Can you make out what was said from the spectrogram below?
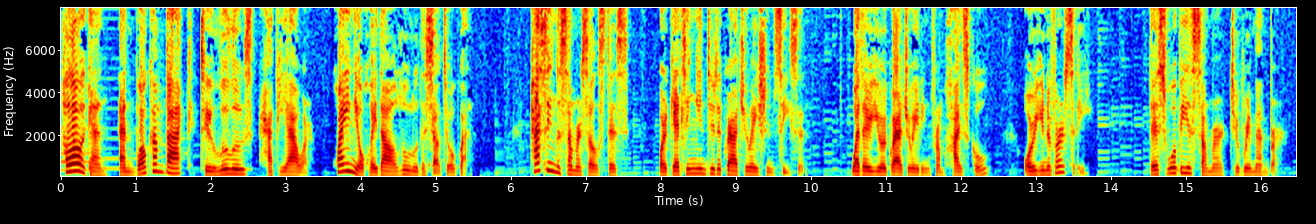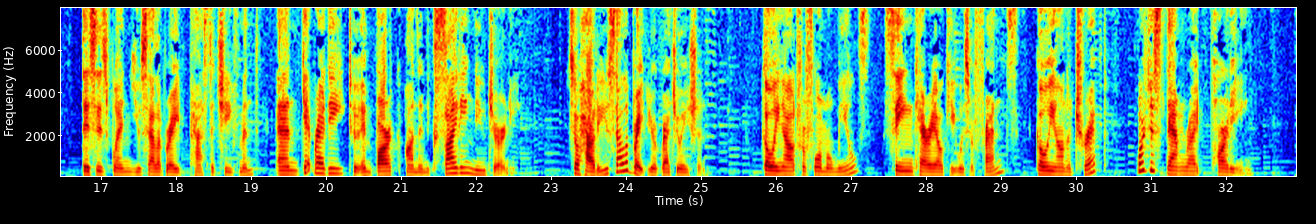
Hello again, and welcome back to Lulu's Happy Hour. 欢迎你又回到露露的小酒馆。Passing the summer solstice, we're getting into the graduation season. Whether you're graduating from high school or university, this will be a summer to remember. This is when you celebrate past achievement and get ready to embark on an exciting new journey. So, how do you celebrate your graduation? Going out for formal meals, singing karaoke with your friends, going on a trip, or just downright partying?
